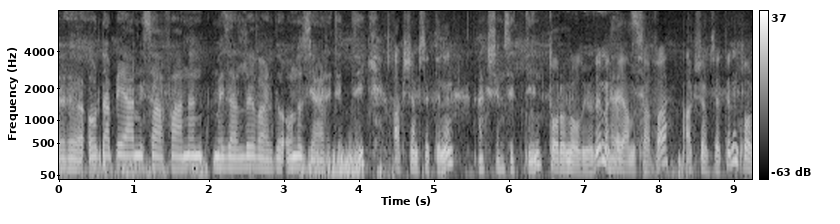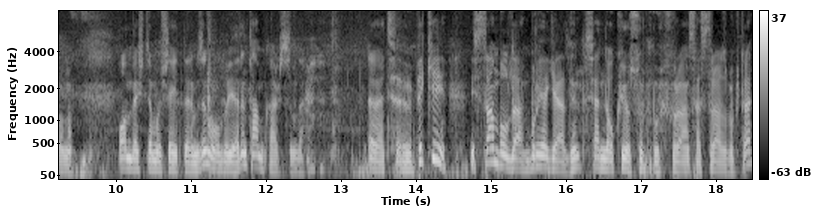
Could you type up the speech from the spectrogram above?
E, orada Peyami Safa'nın mezarlığı vardı. Onu ziyaret ettik. Akşemseddin'in Akşemseddin. torunu oluyor değil mi? Evet. Peyami Safa, Akşemseddin'in torunu. 15 Temmuz şehitlerimizin olduğu yerin tam karşısında. Evet. e, Peki İstanbul'da buraya geldin. Sen de okuyorsun bu Fransa Strasbourg'da.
